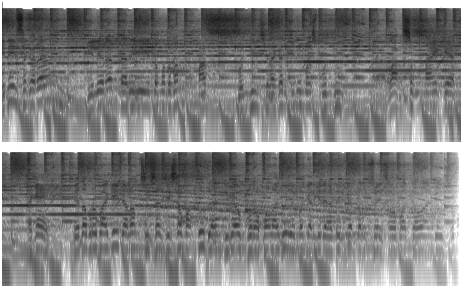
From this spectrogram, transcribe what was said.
ini sekarang giliran dari teman-teman Mas Bunju silakan sini Mas Bunju. Nah, langsung naik ya. Oke, kita berbagi dalam sisa-sisa waktu dan juga beberapa lagu yang bakal kita hadirkan terus selamat kawan.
